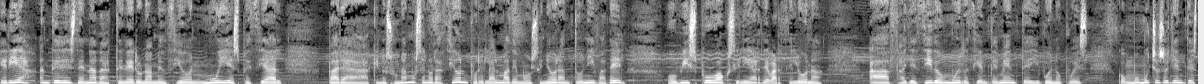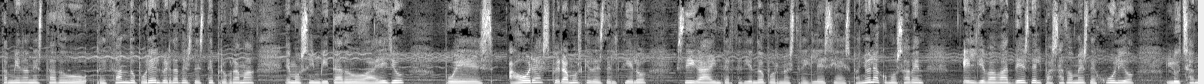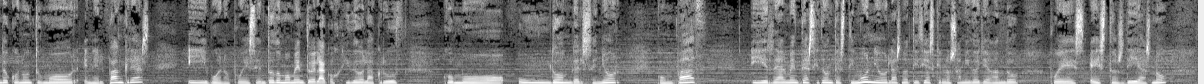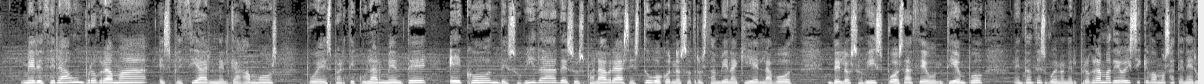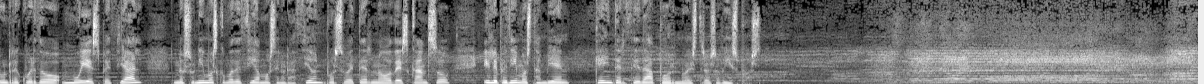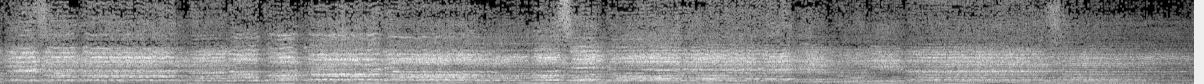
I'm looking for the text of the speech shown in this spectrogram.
Quería, antes de nada, tener una mención muy especial para que nos unamos en oración por el alma de Monseñor Antoni Badel, obispo auxiliar de Barcelona. Ha fallecido muy recientemente y bueno, pues como muchos oyentes también han estado rezando por él, ¿verdad? Desde este programa hemos invitado a ello, pues ahora esperamos que desde el cielo siga intercediendo por nuestra Iglesia española. Como saben, él llevaba desde el pasado mes de julio luchando con un tumor en el páncreas y bueno, pues en todo momento él ha cogido la cruz como un don del Señor, con paz y realmente ha sido un testimonio las noticias que nos han ido llegando pues estos días, ¿no? Merecerá un programa especial en el que hagamos pues particularmente eco de su vida, de sus palabras. Estuvo con nosotros también aquí en la voz de los obispos hace un tiempo. Entonces, bueno, en el programa de hoy sí que vamos a tener un recuerdo muy especial. Nos unimos, como decíamos, en oración por su eterno descanso y le pedimos también que interceda por nuestros obispos.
